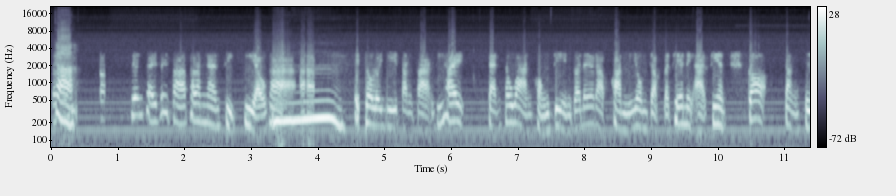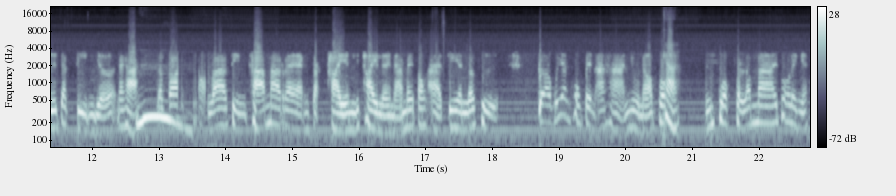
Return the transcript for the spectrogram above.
แล้วก็ค่ะเครื่องใช้ไฟฟ้าพลังงานสีเขียวค่ะอ่าอืมเทคโนโลยีต่างๆ ที่ให้แสงสว่างของจีนก็ได้รับความนิยมจากประเทศในอาเซียน ก็ สั่งซื้อจากจีนเยอะนะคะอืมแล้วก็แน่นอนว่าสินค้ามาแรงจากไทยอันนี้ไทยเลยนะ ไม่ต้องอาเซียนก็คือเราก็ยังคงเป็นอาหารอยู่เนาะพวกค่ะพวกผลไม้พวกอะไรเงี้ย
